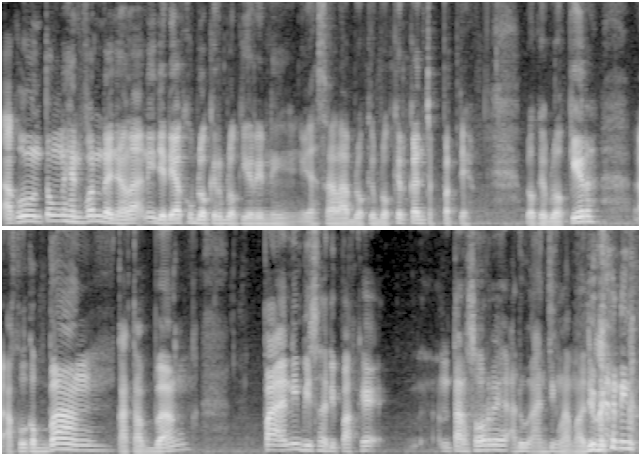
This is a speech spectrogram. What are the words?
aku untung handphone udah nyala nih, jadi aku blokir blokirin nih. Ya salah blokir blokir kan cepet ya. Blokir blokir, aku ke bank, kata bank, Pak ini bisa dipakai ntar sore. Aduh anjing lama juga nih.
